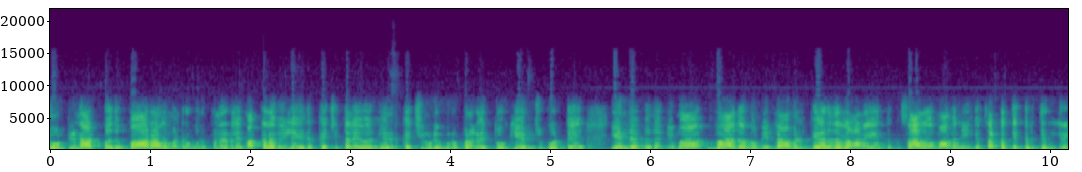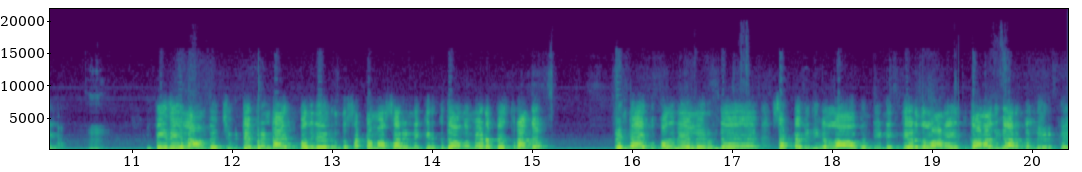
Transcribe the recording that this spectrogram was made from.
நூற்றி நாற்பது பாராளுமன்ற உறுப்பினர்களை மக்களவையில எதிர்க்கட்சி தலைவர் எதிர்க்கட்சியினுடைய உறுப்பினர்களை தூக்கி எறிஞ்சு போட்டு எந்தவித விமா விவாதமும் இல்லாமல் தேர்தல் ஆணையத்துக்கு சாதகமாக நீங்கள் சட்டத்தை திருத்திருக்கிறீங்க. இப்ப இதையெல்லாம் வச்சுக்கிட்டு ரெண்டாயிரத்தி பதினேழு இருந்த சட்டமா சார் இன்னைக்கு இருக்குது அவங்க மேடம் பேசுறாங்க. ரெண்டாயிரத்தி பதினேழுல இருந்த சட்ட விதிகள்லாம் வந்து இன்னைக்கு தேர்தல் ஆணையத்துக்கான அதிகாரங்கள் இருக்கு.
